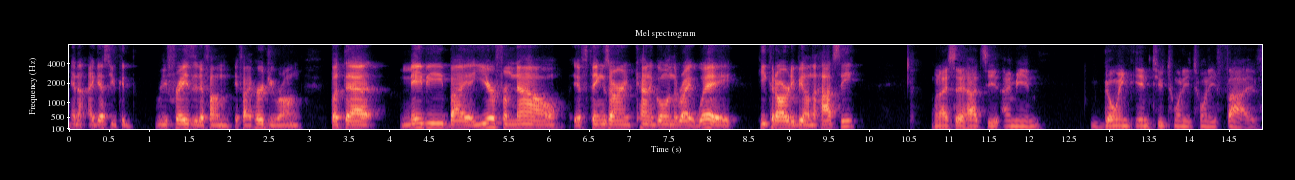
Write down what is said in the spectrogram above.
and I guess you could rephrase it if I'm if I heard you wrong, but that maybe by a year from now if things aren't kind of going the right way, he could already be on the hot seat. when I say hot seat, I mean going into 2025.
